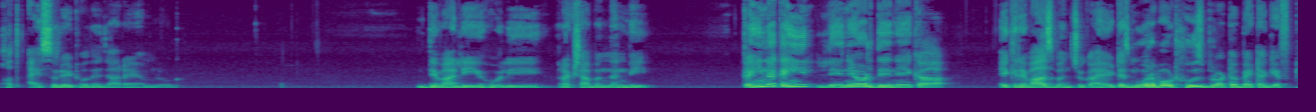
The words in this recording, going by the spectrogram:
बहुत आइसोलेट होते जा रहे हैं हम लोग। दिवाली, होली, रक्षाबंधन भी कहीं ना कहीं लेने और देने का एक रिवाज बन चुका है। It is more about who's brought a better gift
